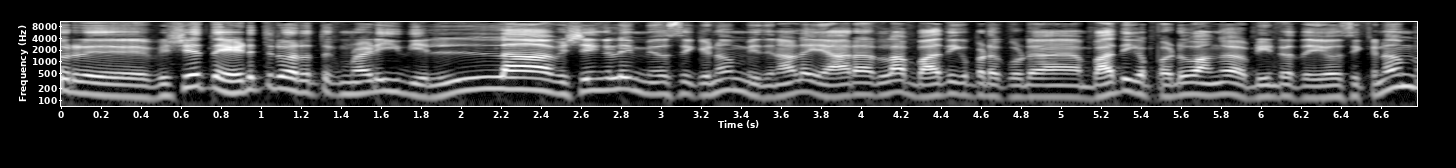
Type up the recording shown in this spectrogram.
ஒரு விஷயத்தை எடுத்துகிட்டு வரதுக்கு முன்னாடி இது எல்லா விஷயங்களையும் யோசிக்கணும். இதனால் யாரெல்லாம் பாதிக்கப்படக்கூட பாதிக்கப்படுவாங்க அப்படின்றத யோசிக்கணும்.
